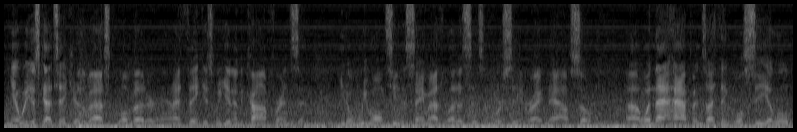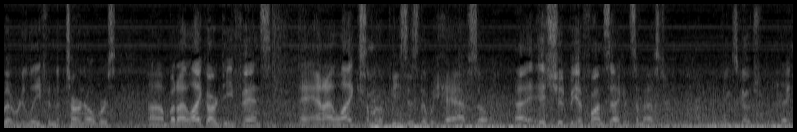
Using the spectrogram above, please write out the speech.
you know, we just got to take care of the basketball better. And I think as we get into conference, and you know, we won't see the same athleticism we're seeing right now. So uh, when that happens, I think we'll see a little bit of relief in the turnovers. Uh, but I like our defense, and I like some of the pieces that we have. So uh, it should be a fun second semester. Thanks, Coach. Thank you.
